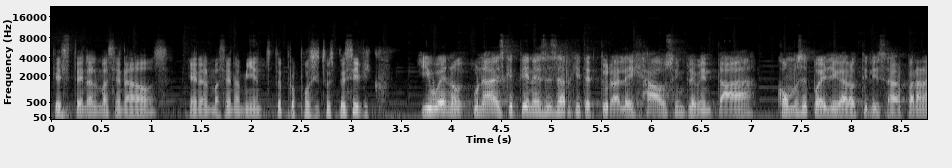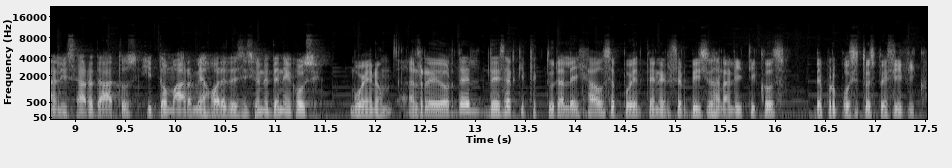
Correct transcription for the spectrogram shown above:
que estén almacenados en almacenamiento de propósito específico. Y bueno, una vez que tienes esa arquitectura Lakehouse implementada, ¿cómo se puede llegar a utilizar para analizar datos y tomar mejores decisiones de negocio? Bueno, alrededor de, de esa arquitectura Lakehouse se pueden tener servicios analíticos de propósito específico,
